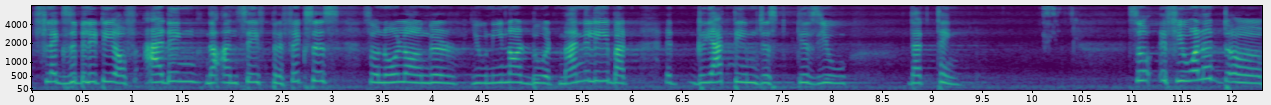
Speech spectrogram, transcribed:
flexibility of adding the unsafe prefixes. So no longer, you need not do it manually, but it, React team just gives you that thing. So if you want to uh,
